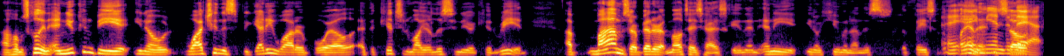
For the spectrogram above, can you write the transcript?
uh, homeschooling. And you can be, you know, watching the spaghetti water boil at the kitchen while you're listening to your kid read. Uh, moms are better at multitasking than any, you know, human on this the face of the planet. Amen And to that.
